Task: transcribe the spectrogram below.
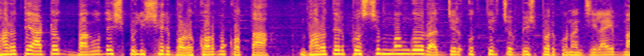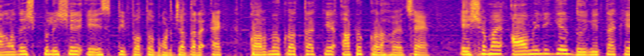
ভারতে আটক বাংলাদেশ পুলিশের বড় কর্মকর্তা। ভারতের পশ্চিমবঙ্গ রাজ্যের উত্তর চব্বিশ পরগনা জেলায় বাংলাদেশ পুলিশের এএসপি পদমর্যাদার এক কর্মকর্তাকে আটক করা হয়েছে। এই সময় আওয়ামী লীগের দুই নেতাকে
